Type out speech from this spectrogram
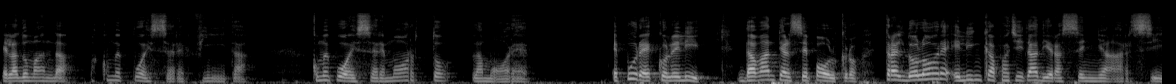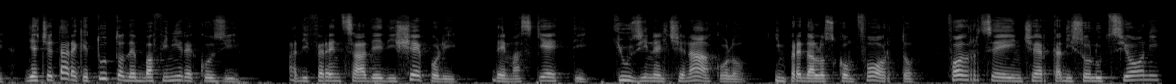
E la domanda, ma come può essere finita? Come può essere morto l'amore. Eppure eccole lì, davanti al sepolcro, tra il dolore e l'incapacità di rassegnarsi, di accettare che tutto debba finire così, a differenza dei discepoli, dei maschietti, chiusi nel cenacolo, in preda allo sconforto, forse in cerca di soluzioni,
